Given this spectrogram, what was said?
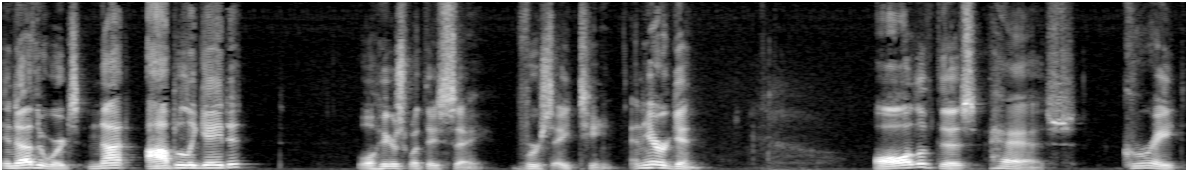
in other words, not obligated? Well, here's what they say, verse 18. And here again, all of this has great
